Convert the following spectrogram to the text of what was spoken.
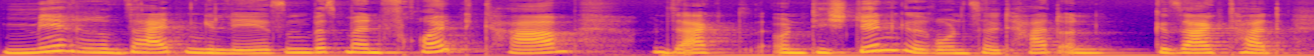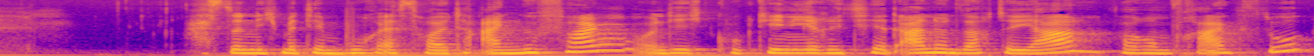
mehrere Seiten gelesen, bis mein Freund kam und sagt und die Stirn gerunzelt hat und gesagt hat, hast du nicht mit dem Buch erst heute angefangen? Und ich guckte ihn irritiert an und sagte, ja, warum fragst du?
